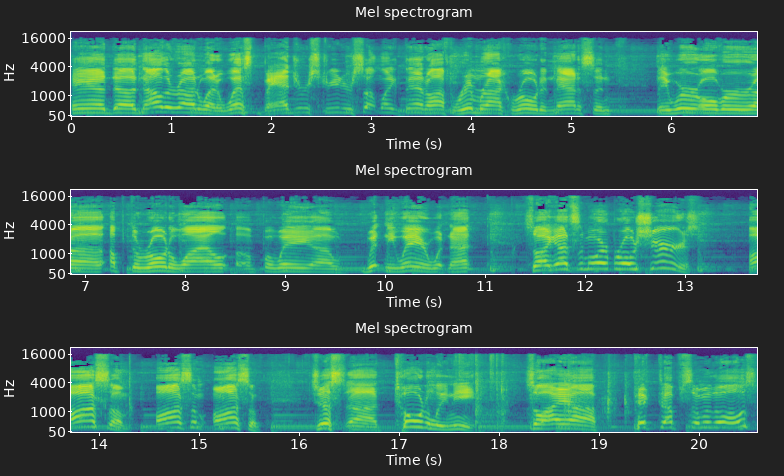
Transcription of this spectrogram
and uh, now they're on what, West Badger Street or something like that off Rimrock Road in Madison. They were over uh, up the road a while, up away uh, Whitney Way or whatnot. So I got some more brochures. Awesome, awesome, awesome. Just uh, totally neat. So I uh, picked up some of those.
